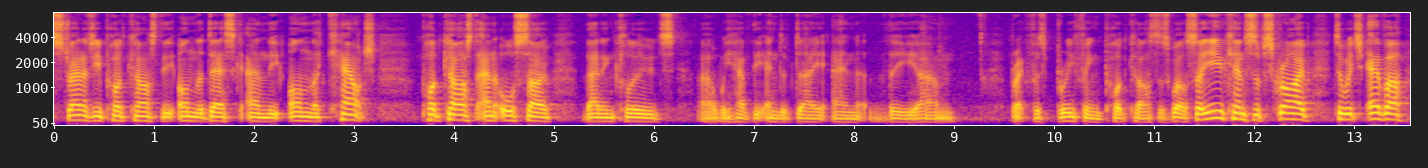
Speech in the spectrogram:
Strategy podcast, the On the Desk, and the On the Couch podcast, and also that includes uh, we have the end of day and the um, breakfast briefing podcast as well. So you can subscribe to whichever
